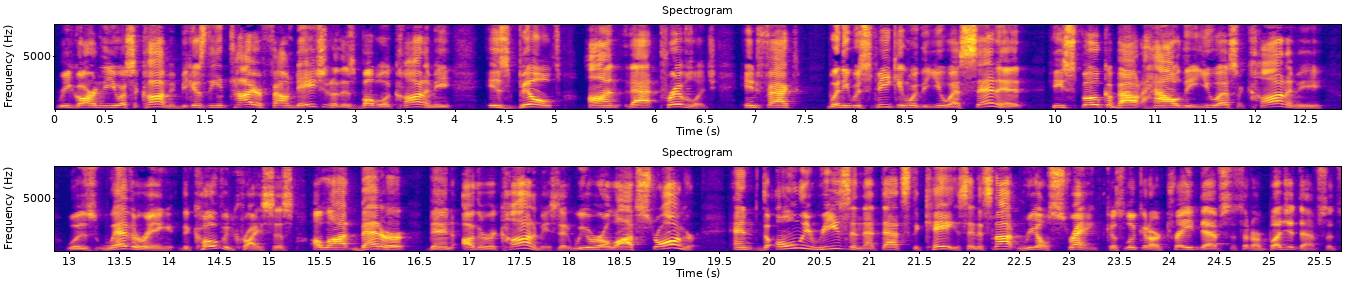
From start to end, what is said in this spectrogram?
regarding the U.S. economy, because the entire foundation of this bubble economy is built on that privilege. In fact, when he was speaking with the U.S. Senate, he spoke about how the U.S. economy was weathering the COVID crisis a lot better than other economies, that we were a lot stronger. And the only reason that that's the case, and it's not real strength, because look at our trade deficits and our budget deficits,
